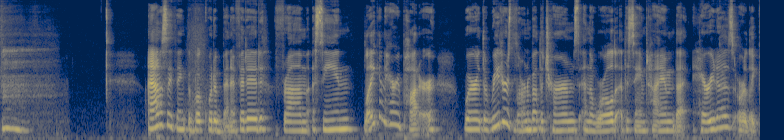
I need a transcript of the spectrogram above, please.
Hmm. I honestly think the book would have benefited from a scene like in Harry Potter where the readers learn about the terms and the world at the same time that Harry does, or like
